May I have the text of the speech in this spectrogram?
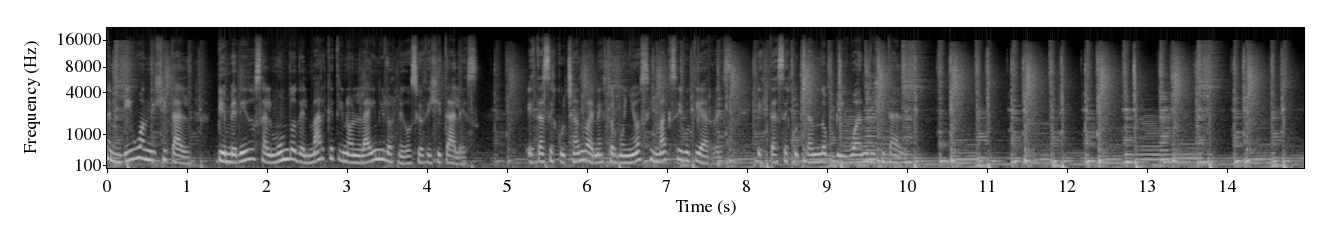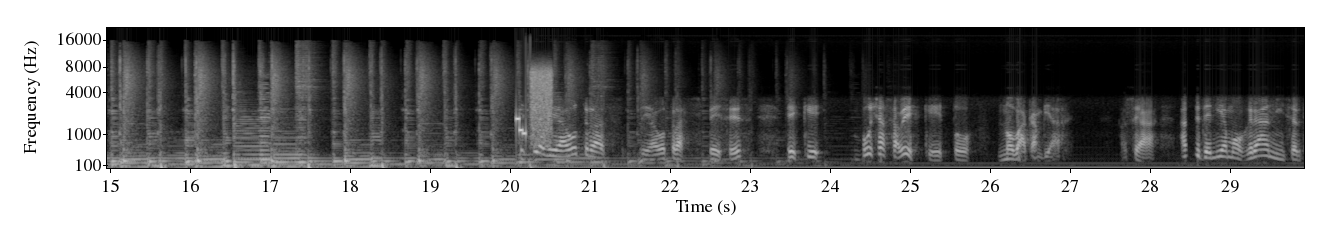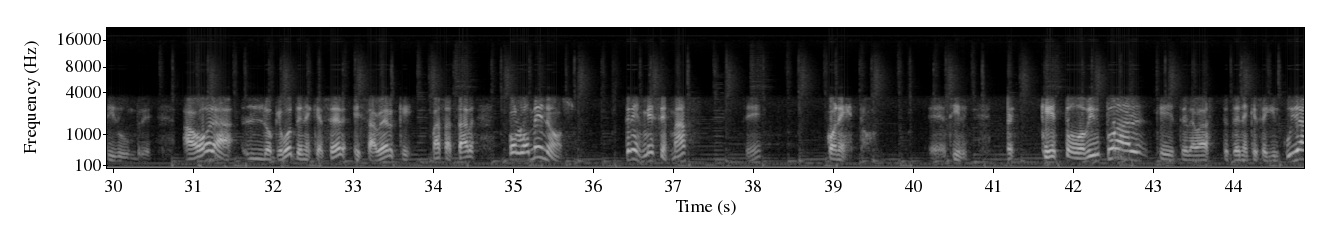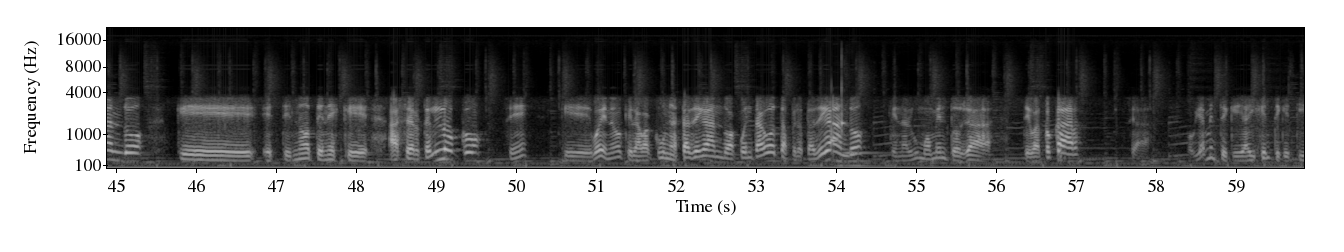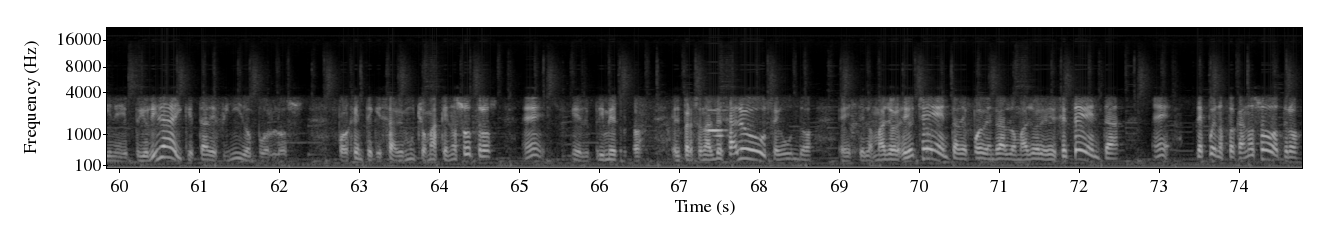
En B1 Digital. Bienvenidos al mundo del marketing online y los negocios digitales. Estás escuchando a Néstor Muñoz y Maxi Gutiérrez. Estás escuchando B1 Digital. de a otras de a otras veces es que vos ya sabés que esto no va a cambiar. O sea, antes teníamos gran incertidumbre. Ahora lo que vos tenés que hacer es saber que vas a estar por lo menos tres meses más con esto. Es decir, que es todo virtual, que te, la vas, te tenés que seguir cuidando, que este, no tenés que hacerte el loco, que bueno, que la vacuna está llegando a cuenta gotas, pero está llegando, que en algún momento ya te va a tocar, obviamente que hay gente que tiene prioridad y que está definido por los por gente que sabe mucho más que nosotros, ¿eh? el primero el personal de salud, segundo este, los mayores de 80, después vendrán los mayores de 70, ¿eh? después nos toca a nosotros,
